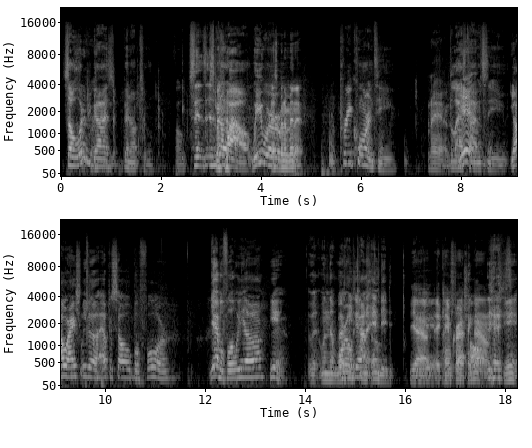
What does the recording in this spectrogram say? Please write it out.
So what have you guys been up to? Oh. Since it's been a while. We were It's been a minute, pre-quarantine man. the last Yeah. time we seen you. y'all were actually the episode before. Yeah, before we uh Yeah. when the world kind of ended. Yeah, Yeah, it came crashing down. Yeah.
